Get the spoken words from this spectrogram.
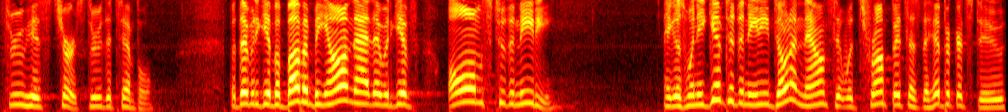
through his church, through the temple. But they would give above and beyond that, they would give alms to the needy. He goes, When you give to the needy, don't announce it with trumpets as the hypocrites do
